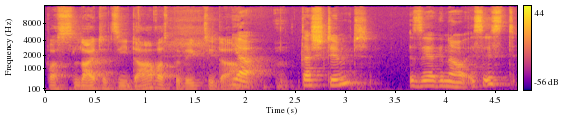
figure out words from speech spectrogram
Was leitet Sie da? Was bewegt Sie da? Ja, das stimmt sehr genau. Es ist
